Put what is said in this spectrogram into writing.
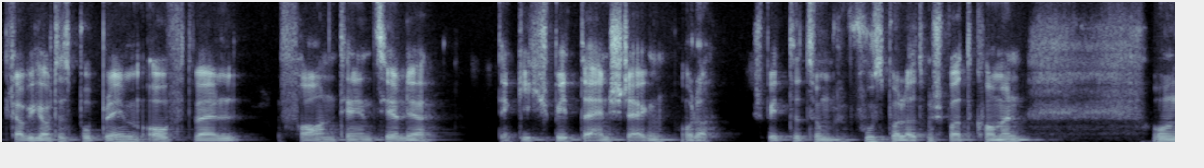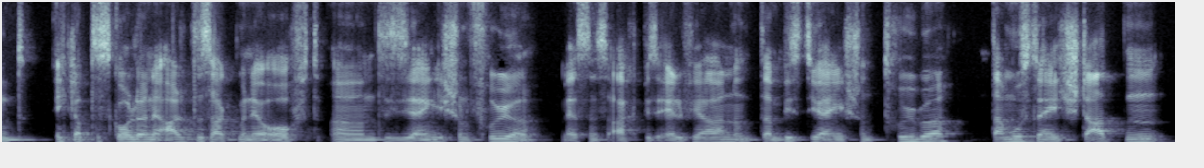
glaube ich, auch das Problem oft, weil Frauen tendenziell ja, denke ich, später einsteigen oder später zum Fußball oder zum Sport kommen. Und ich glaube, das goldene Alter sagt man ja oft, ähm, das ist ja eigentlich schon früher, meistens acht bis elf Jahren und dann bist du ja eigentlich schon drüber. Da musst du eigentlich starten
